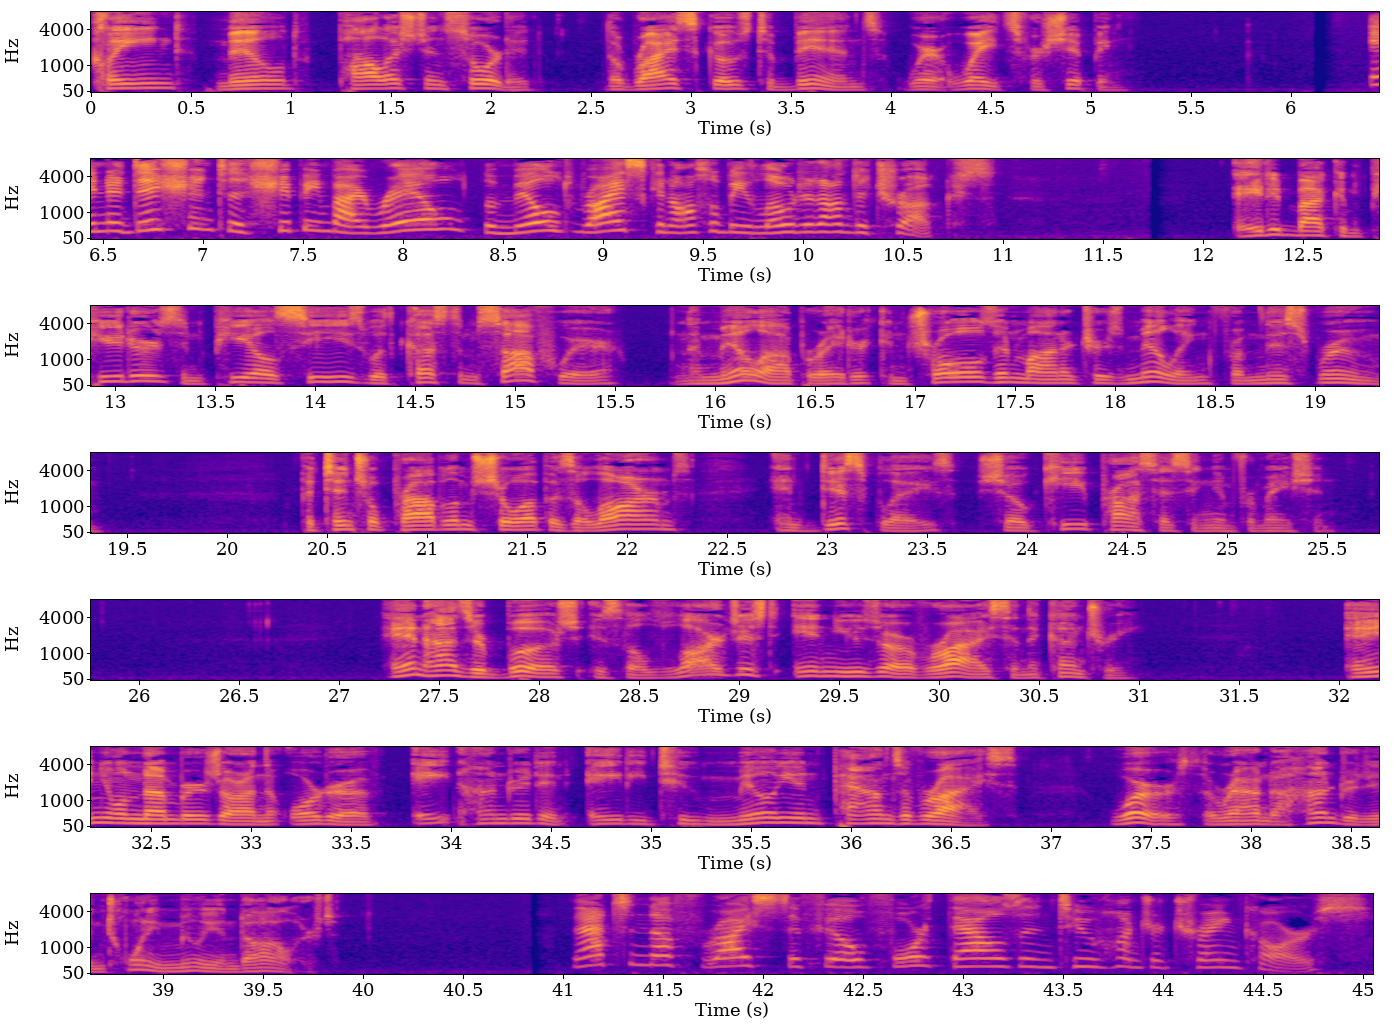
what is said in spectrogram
Cleaned, milled, polished, and sorted, the rice goes to bins where it waits for shipping. In addition to shipping by rail, the milled rice can also be loaded onto trucks. Aided by computers and PLCs with custom software, the mill operator controls and monitors milling from this room. Potential problems show up as alarms, and displays show key processing information. Anheuser-Busch is the largest end user of rice in the country. Annual numbers are on the order of 882 million pounds of rice, worth around $120 million. That's enough rice to fill 4,200 train cars.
